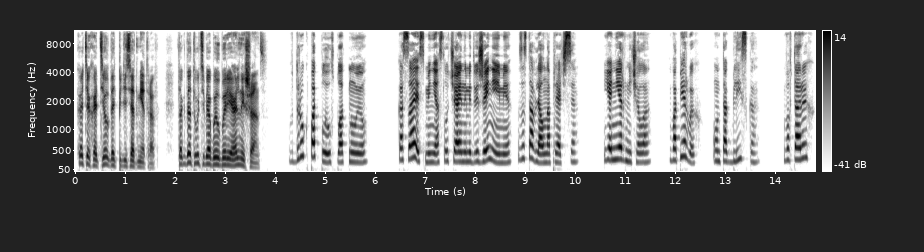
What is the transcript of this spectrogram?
хотя хотел дать 50 метров. Тогда-то у тебя был бы реальный шанс. Вдруг подплыл вплотную. Касаясь меня случайными движениями, заставлял напрячься. Я нервничала. Во-первых, он так близко. Во-вторых,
